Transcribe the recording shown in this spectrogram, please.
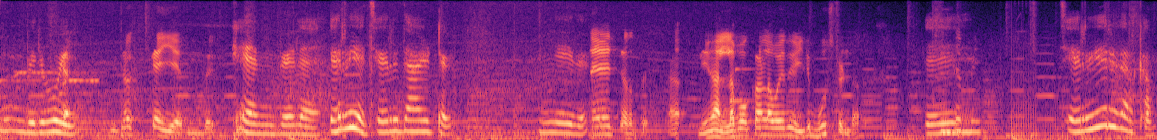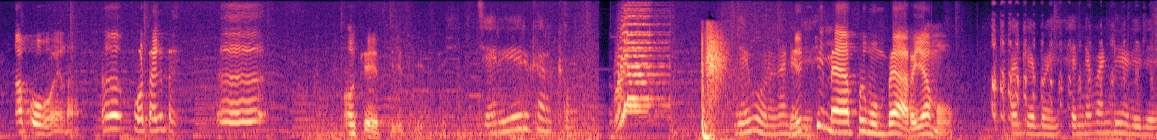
മുമ്പിൽ പോയി. ഇതൊക്കെ എന്ത്? എന്തല്ലേ ചെറിയ ചെറുതായിട്ട്. ചെറുത്. നീ നല്ല പോക്കാണല്ലോ പോയത്. ഇതിന് ബൂസ്റ്റ് ഉണ്ട്. ചെറിയൊരു കറക്കം. പോട്ടാകട്ടെ ഓക്കെ എത്തി എത്തി എത്തി. ചെറിയൊരു കറക്കം. എനിക്ക് മാപ്പ് മുമ്പേ അറിയാമോ? ഓക്കെ ബൈ എന്റെ വണ്ടി കണ്ടില്ലേ?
